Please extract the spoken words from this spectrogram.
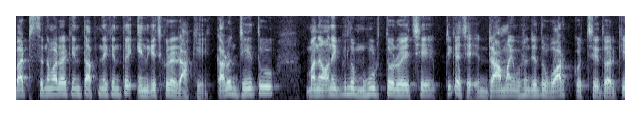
বাট সিনেমাটা কিন্তু আপনি কিন্তু এনগেজ করে রাখে। কারণ যেহেতু মানে অনেকগুলো মুহূর্ত রয়েছে, ঠিক আছে ড্রামা ইমোশন যেহেতু ওয়ার্ক করছে তো আর কি,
